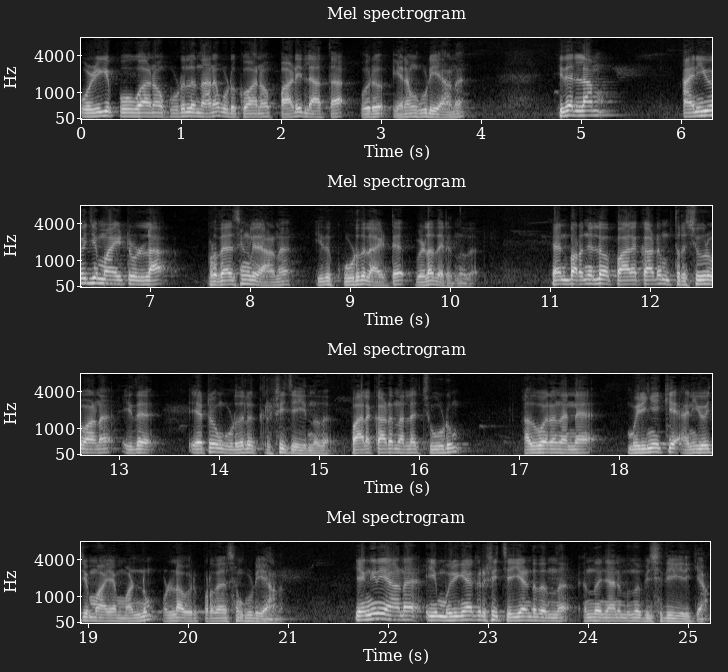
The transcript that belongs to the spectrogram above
ഒഴുകിപ്പോകാനോ കൂടുതൽ നന കൊടുക്കുവാനോ പാടില്ലാത്ത ഒരു ഇനം കൂടിയാണ്. ഇതെല്ലാം അനുയോജ്യമായിട്ടുള്ള പ്രദേശങ്ങളിലാണ് ഇത് കൂടുതലായിട്ട് വിള തരുന്നത്. ഞാൻ പറഞ്ഞല്ലോ പാലക്കാടും തൃശ്ശൂരുമാണ് ഇത് ഏറ്റവും കൂടുതൽ കൃഷി ചെയ്യുന്നത്. പാലക്കാട് നല്ല ചൂടും അതുപോലെ തന്നെ മുരിങ്ങയ്ക്ക് അനുയോജ്യമായ മണ്ണും ഉള്ള ഒരു പ്രദേശം കൂടിയാണ്. എങ്ങനെയാണ് ഈ മുരിങ്ങ കൃഷി ചെയ്യേണ്ടതെന്ന് എന്ന് ഞാൻ ഒന്ന് വിശദീകരിക്കാം.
